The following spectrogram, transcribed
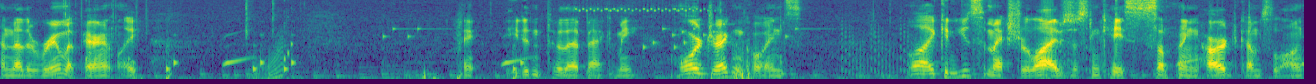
Another room, apparently. Hey, he didn't throw that back at me. More dragon coins. Well, I can use some extra lives just in case something hard comes along.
